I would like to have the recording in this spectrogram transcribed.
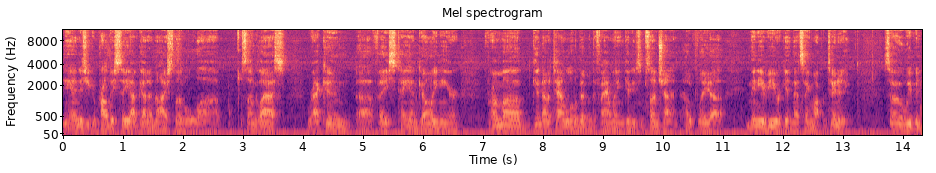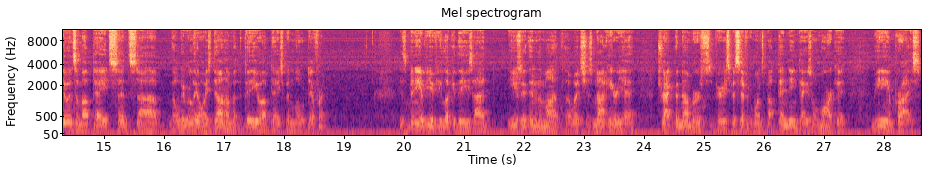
And as you can probably see, I've got a nice little uh, sunglass raccoon uh, face tan going here from uh, getting out of town a little bit with the family and getting some sunshine. Hopefully, many of you are getting that same opportunity. So we've been doing some updates since, uh, well, we've really always done them, but the video update's been a little different. As many of you, if you look at these, I usually at the end of the month, uh, which is not here yet, track the numbers, very specific ones about pending, days on market, median price.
